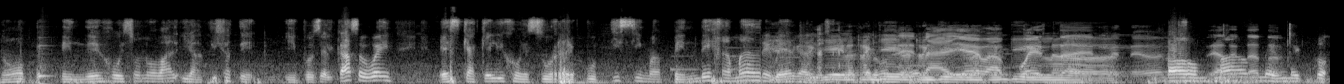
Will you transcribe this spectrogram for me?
No, pendejo, eso no vale. Y ah, fíjate, y pues el caso, güey, es que aquel hijo de su reputísima pendeja madre, verga. Tranquila, tranquila, perdón. La lleva tranquilo. puesta el vendedor No mames, me, co-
